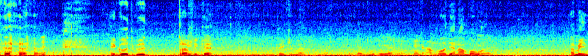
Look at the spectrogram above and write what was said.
Eh, good, good. Traffic, eh? Thank you, man. Cambodia. Cambodia number one. I mean,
